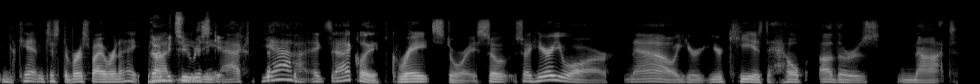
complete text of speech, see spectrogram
you can't just diversify overnight. Don't Not be too risky. Act- yeah, exactly. Great story. So so here you are now. Your your key is to help others not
